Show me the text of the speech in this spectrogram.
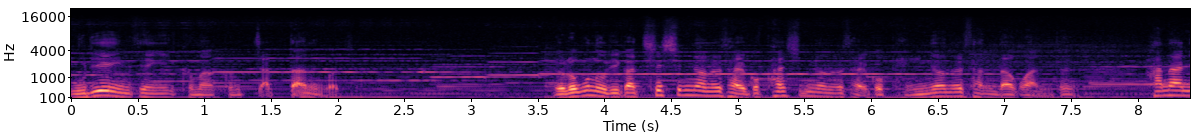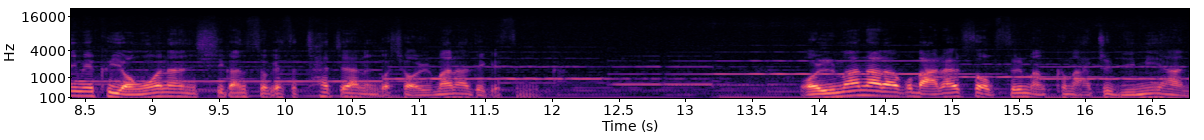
우리의 인생이 그만큼 짧다는 거죠. 여러분 우리가 70년을 살고 80년을 살고 100년을 산다고 한들 하나님의 그 영원한 시간 속에서 차지하는 것이 얼마나 되겠습니까? 얼마나라고 말할 수 없을 만큼 아주 미미한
